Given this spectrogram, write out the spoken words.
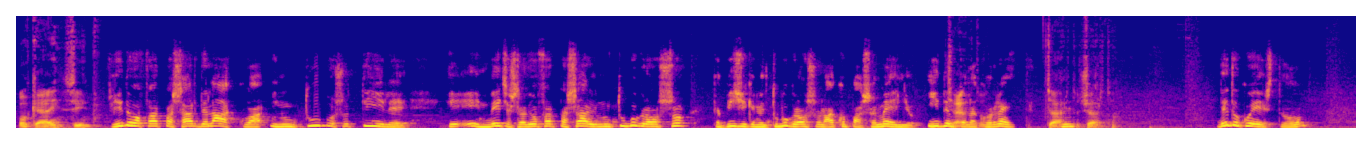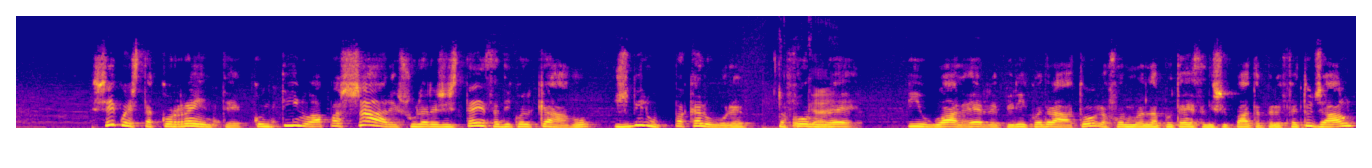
ok sì Se io devo far passare dell'acqua in un tubo sottile e, invece se la devo far passare in un tubo grosso, capisci che nel tubo grosso l'acqua passa meglio. Idem per la Certo. corrente. certo certo Detto questo, se questa corrente continua a passare sulla resistenza di quel cavo, sviluppa calore. La formula Ok. è P uguale R per I quadrato, la formula della potenza dissipata per effetto Joule,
